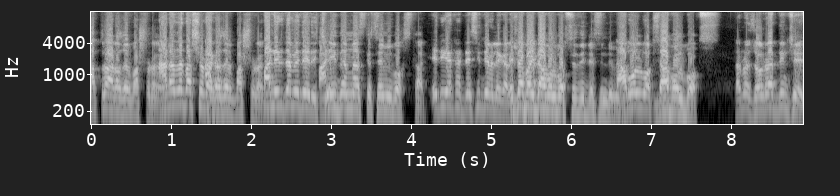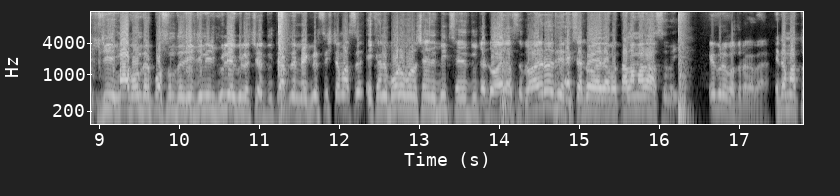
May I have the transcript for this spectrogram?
মাত্র আট হাজার পাঁচশো টাকা। আট হাজার পাঁচশো আট টাকা হাজার পাঁচশো টাকা। পানির দামে দিয়ে দিচ্ছে। পানির দামে আজকে সেমি বক্স খাট এদিকে একটা ড্রেসিং টেবিলে গেল। এটা ভাই ডাবল বক্সে dressing table Double box? Double box তারপরে ঝগড়ার দিন শেষ। জি মা বন্ধের পছন্দের যে জিনিসগুলো এগুলো আছে দুইটা আপনার ম্যাগনেট সিস্টেম আছে। এখানে বড় বড় সাইজের বিগ সাইজের দুইটা ডয়ার আছে ডয়ারও আছে একটা ডয়ার আবার তালা মারা আছে ভাই। এগুলো কত টাকা ভাই? এটা মাত্র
